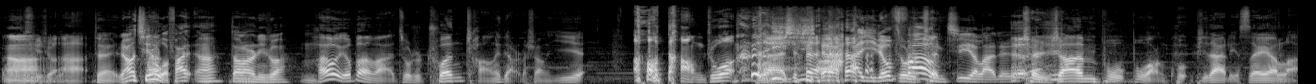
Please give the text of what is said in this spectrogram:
啊，取舍啊。对，然后其实我发啊，刀老师你说，还有一个办法就是穿长一点的上衣。哦，挡住，已经放弃了。这 衬衫不不往裤皮带里塞了，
